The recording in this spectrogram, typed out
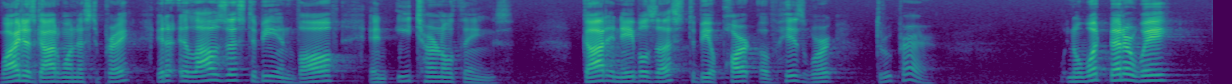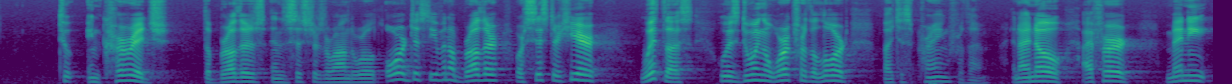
why does God want us to pray? It allows us to be involved in eternal things. God enables us to be a part of His work through prayer. You know, what better way to encourage the brothers and sisters around the world, or just even a brother or sister here with us who is doing a work for the Lord by just praying for them? And I know I've heard many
